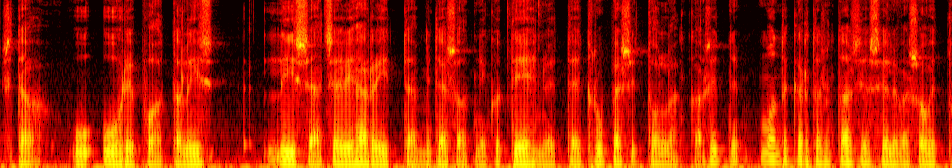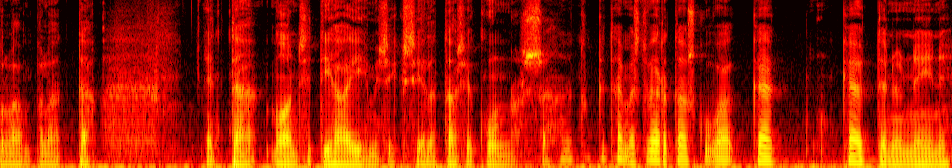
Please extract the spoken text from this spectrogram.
sitä uhripuolta lis- lisää, että se ihan riittää, mitä sä oot niin tehnyt, että et rupesit ollenkaan. Sitten monta kertaa on asia selvä sovittu lampala, että, että mä oon sitten ihan ihmisiksi siellä taas ja kunnossa. Tämmöistä vertauskuvaa käy, käyttänyt, niin, niin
